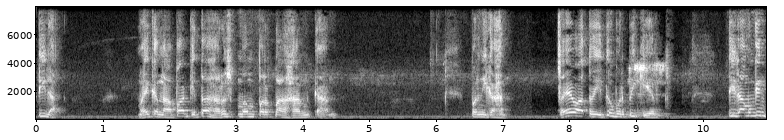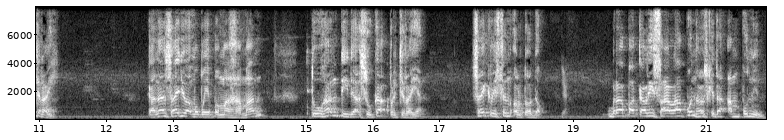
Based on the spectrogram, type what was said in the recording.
tidak. Makanya kenapa kita harus mempertahankan pernikahan. Saya waktu itu berpikir tidak mungkin cerai. Karena saya juga mempunyai pemahaman Tuhan tidak suka perceraian. Saya Kristen ortodok. Ya. Berapa kali salah pun harus kita ampunin.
